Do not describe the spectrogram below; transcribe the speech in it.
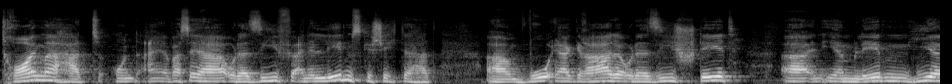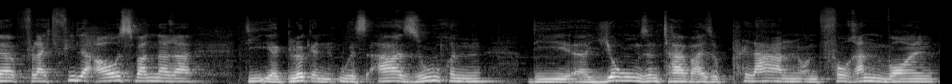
Träume hat und was er oder sie für eine Lebensgeschichte hat, äh, wo er gerade oder sie steht äh, in ihrem Leben. Hier vielleicht viele Auswanderer, die ihr Glück in den USA suchen, die äh, jung sind, teilweise planen und voran wollen,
